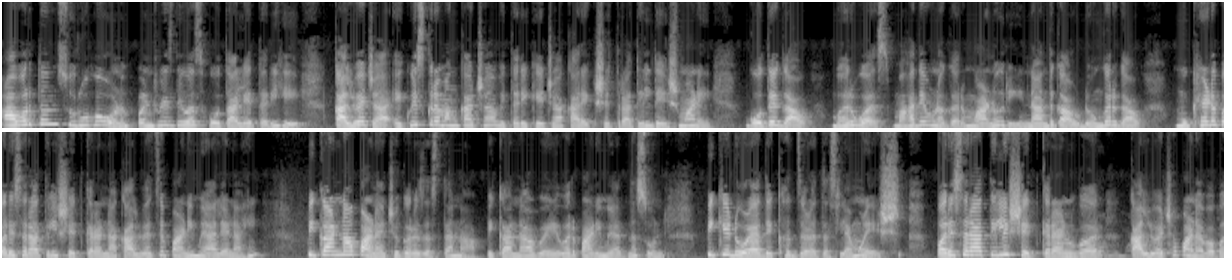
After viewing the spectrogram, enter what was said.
आवर्तन सुरू होऊन पंचवीस दिवस होत आले तरीही कालव्याच्या एकवीस क्रमांकाच्या वितरिकेच्या कार्यक्षेत्रातील देशमाणे गोदेगाव भरवस महादेवनगर माणुरी नांदगाव डोंगरगाव मुखेड परिसरातील शेतकऱ्यांना कालव्याचे पाणी मिळाले नाही. पिकांना पाण्याची गरज असताना पिकांना वेळेवर पाणी मिळत नसून पिके डोळ्यादेखत जळत असल्यामुळे श- परिसरातील शेतकऱ्यांवर कालव्याच्या पाण्याबाबत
